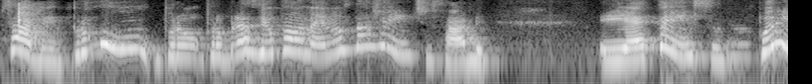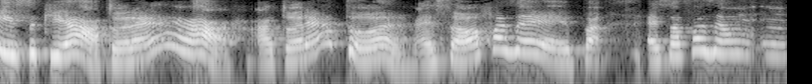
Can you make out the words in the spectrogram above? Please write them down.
sabe, pro mundo, pro, pro Brasil, pelo menos, da gente, sabe? E é tenso. Por isso que ah, ator é ah, ator é ator. É só fazer. É só fazer um, um-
